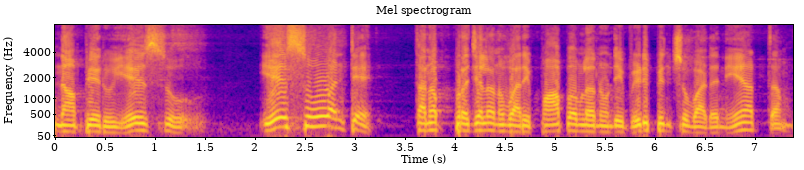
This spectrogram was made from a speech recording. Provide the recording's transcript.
నా పేరు యేసు. యేసు అంటే తన ప్రజలను వారి పాపముల నుండి విడిపించువాడని అర్థం.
